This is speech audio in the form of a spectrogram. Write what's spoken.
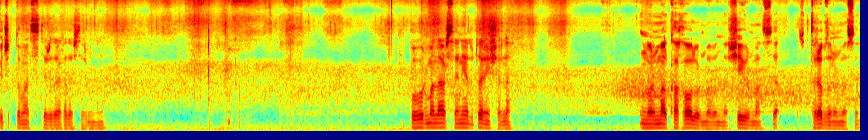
Küçük domates deriz arkadaşlar bunlara. Bu hurmalar seneye tutar inşallah. Normal kakao hurma bunlar. Şey hurması. Trabzon hurması.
